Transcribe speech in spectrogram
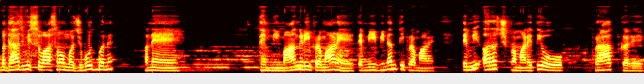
બધા જ વિશ્વાસમાં મજબૂત બને અને તેમની માંગણી પ્રમાણે, તેમની વિનંતી પ્રમાણે, તેમની અરજ પ્રમાણે તેઓ પ્રાપ્ત કરે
